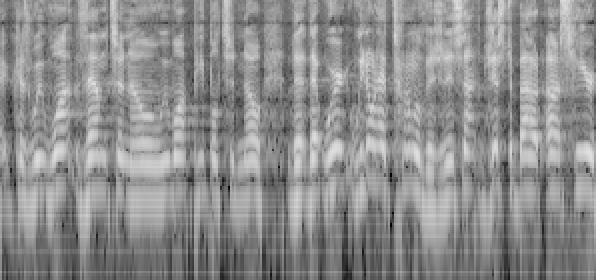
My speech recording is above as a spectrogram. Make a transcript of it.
because we want them to know, and we want people to know that, that we're, we don't have tunnel vision. It's not just about us here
